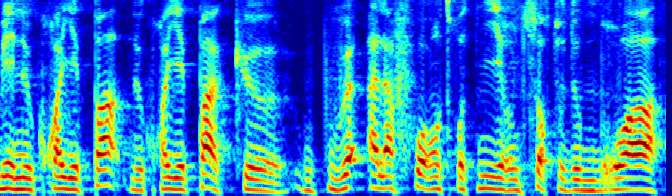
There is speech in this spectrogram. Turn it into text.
Mais ne croyez pas, ne croyez pas que vous pouvez à la fois entretenir une sorte de brouhaha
